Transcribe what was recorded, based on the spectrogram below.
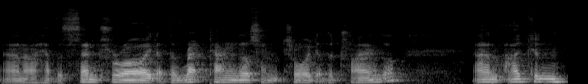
and I have the centroid of the rectangle, centroid of the triangle, and I can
